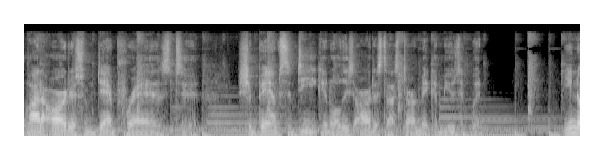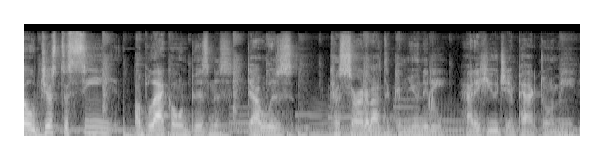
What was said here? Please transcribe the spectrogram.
A lot of artists from Dead Prez to Shabaam Sahdeeq and all these artists I started making music with you know, just to see a black owned business that was concerned about the community had a huge impact on me.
